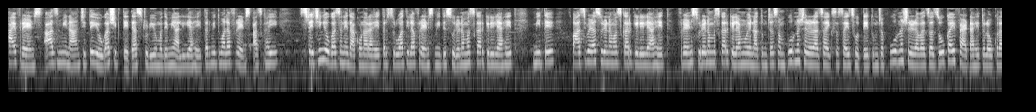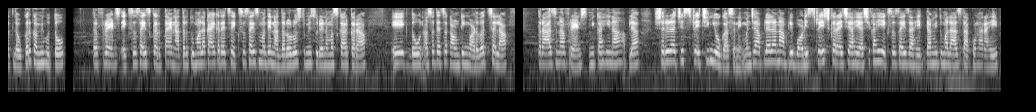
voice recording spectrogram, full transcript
Hi friends आज मी ना जिथे योगा शिकते त्या स्टुडिओमध्ये मी आलेली आहे. तर मी तुम्हाला फ्रेंड्स आज काही स्ट्रेचिंग योगासने दाखवणार आहे. तर सुरुवातीला फ्रेंड्स मी इथे सूर्यनमस्कार केलेले आहेत. मी ते पाच वेळा सूर्यनमस्कार केलेले आहेत. फ्रेंड्स सूर्यनमस्कार केल्यामुळे ना तुमच्या संपूर्ण शरीराचा एक्सरसाइज होते. तुमच्या पूर्ण शरीरावरचा जो काही फॅट आहे तो लवकरात लवकर कमी होतो. तर फ्रेंड्स एक्सरसाइज करताय ना तर तुम्हाला काय करायचं एक्सरसाइजमध्ये ना दररोज तुम्ही सूर्यनमस्कार करा. एक दोन असं त्याचं काउंटिंग वाढवत चला. तर आज ना फ्रेंड्स मी काही ना आपल्या शरीराची स्ट्रेचिंग योगासने म्हणजे आपल्याला ना आपली बॉडी स्ट्रेच करायची आहे अशी काही एक्सरसाइज आहेत त्या मी तुम्हाला आज दाखवणार आहे.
